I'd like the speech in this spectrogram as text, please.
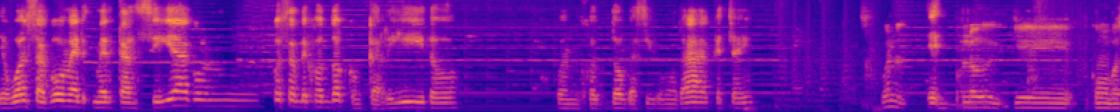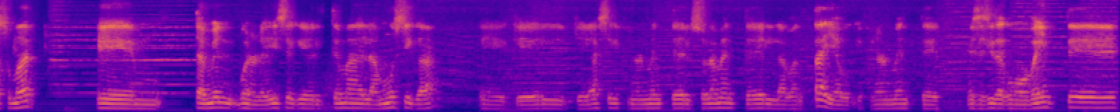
Y el weón sacó mer- mercancía con cosas de hot dog, con carritos, con hot dog así como tal, ¿cachai? Bueno, Eh, por lo que, como para sumar, eh, también, bueno, le dice que el tema de la música, eh, que él que hace, que finalmente él solamente es la pantalla, porque finalmente necesita como 20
